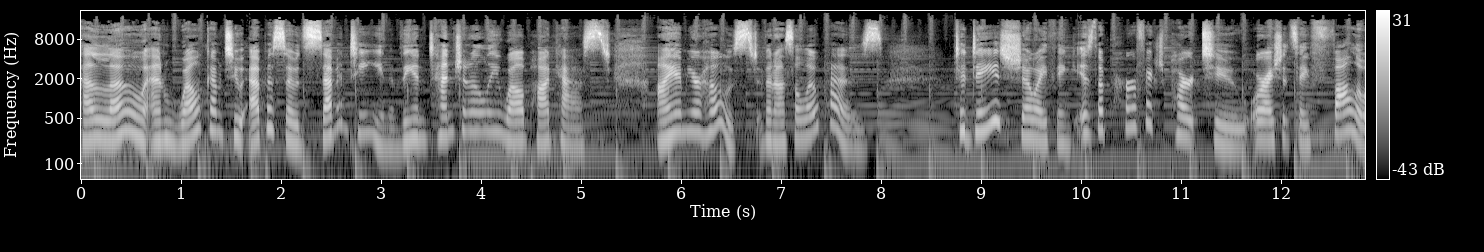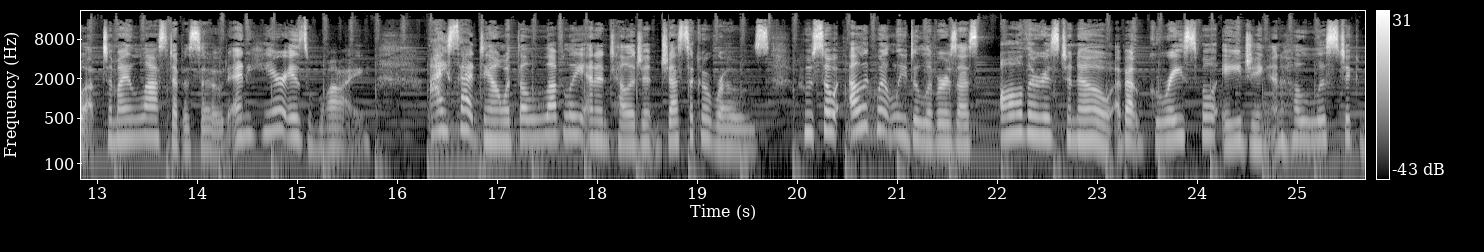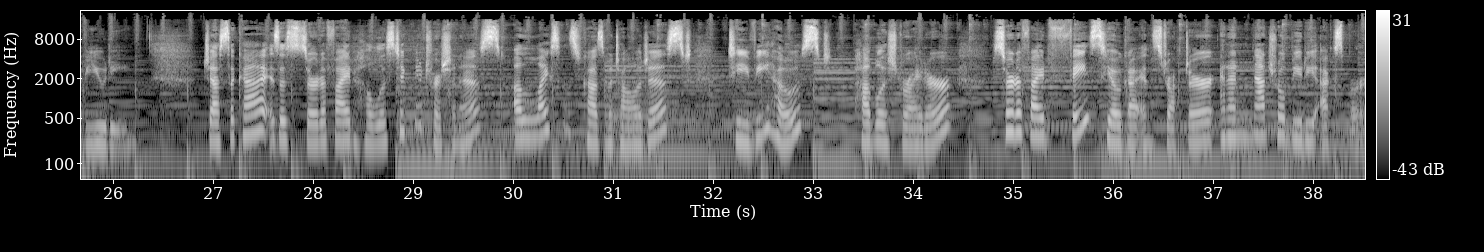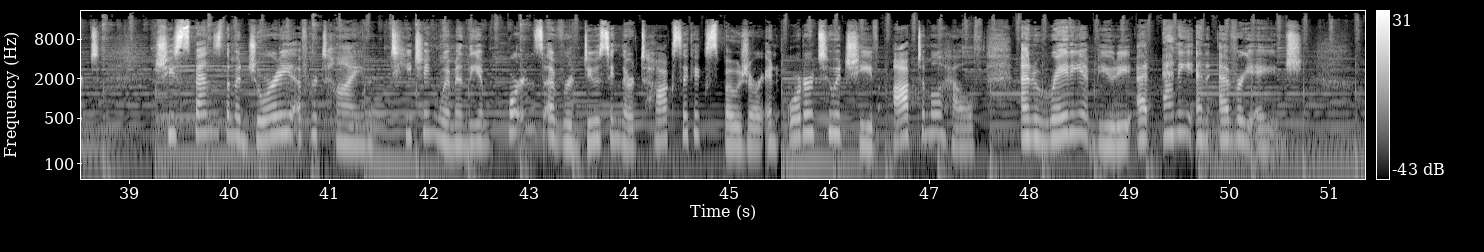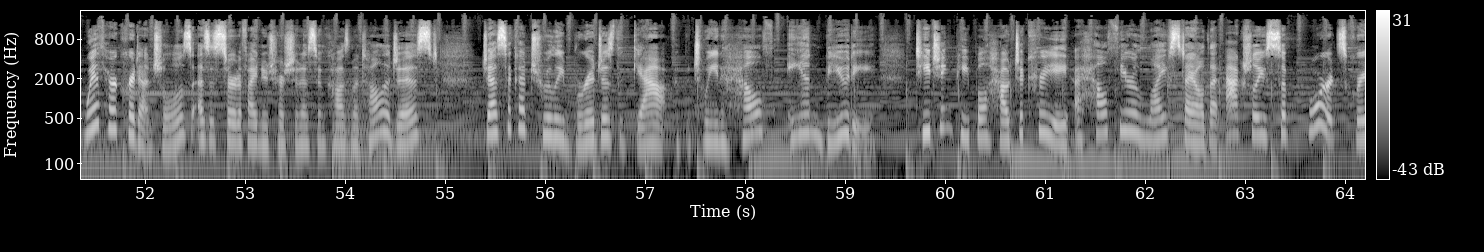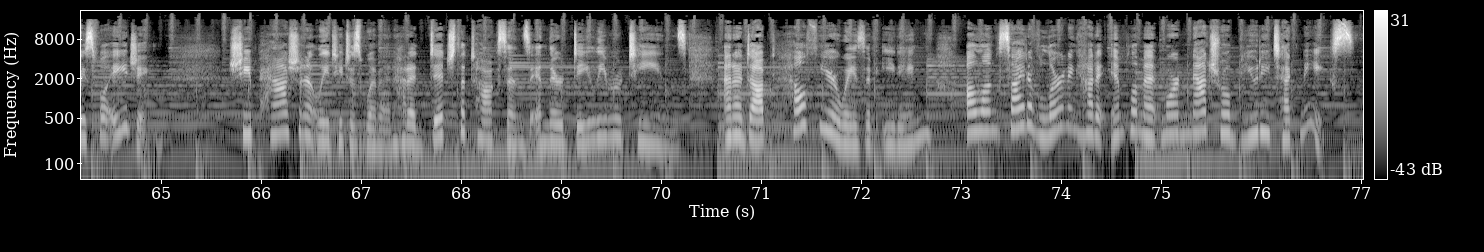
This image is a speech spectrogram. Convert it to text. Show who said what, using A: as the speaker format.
A: Hello, and welcome to episode 17 of the Intentionally Well podcast. I am your host, Vanessa Lopez. Today's show, I think, is the perfect part two, or I should say, follow up to my last episode, and here is why. I sat down with the lovely and intelligent Jessica Rose, who so eloquently delivers us all there is to know about graceful aging and holistic beauty. Jessica is a certified holistic nutritionist, a licensed cosmetologist, TV host, published writer, certified face yoga instructor, and a natural beauty expert. She spends the majority of her time teaching women the importance of reducing their toxic exposure in order to achieve optimal health and radiant beauty at any and every age. With her credentials as a certified nutritionist and cosmetologist, Jessica truly bridges the gap between health and beauty, teaching people how to create a healthier lifestyle that actually supports graceful aging. She passionately teaches women how to ditch the toxins in their daily routines and adopt healthier ways of eating, alongside of learning how to implement more natural beauty techniques.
